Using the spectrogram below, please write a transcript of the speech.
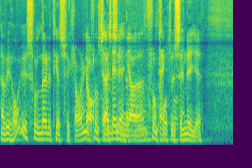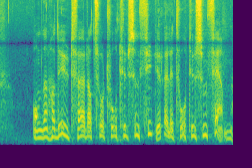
Ja, vi har ju solidaritetsförklaringen ja, från svensk sida från 2009. På om den hade utfärdats år 2004 eller 2005,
